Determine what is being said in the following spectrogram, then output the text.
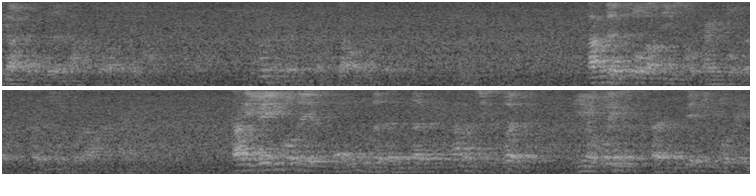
现的责任人他做到最好，不可能省掉任何注。当人做到自己所该做的，神就做到他该做的。当你愿意过这些同福的人生，那么请问，你有为神愿意过这些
